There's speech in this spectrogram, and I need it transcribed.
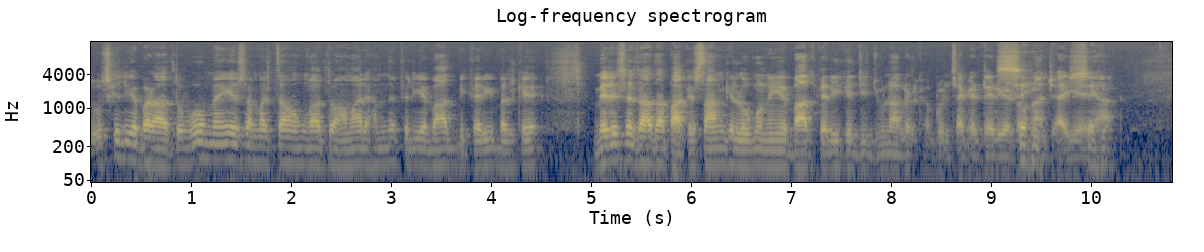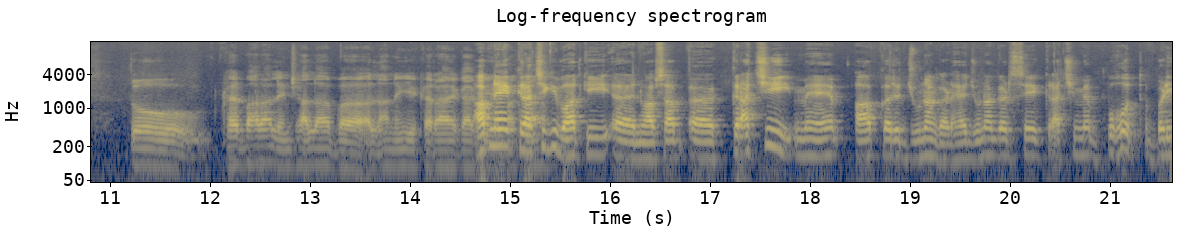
तो उसके लिए बड़ा तो वो मैं ये समझता हूँ तो हमारे हमने फिर ये बात भी करी बल्कि मेरे से ज़्यादा पाकिस्तान के लोगों ने ये बात करी कि जी जूनागढ़ का कोई सेक्रेटेरिएट होना चाहिए यहाँ। तो खैर बहरहाल इंशाल्लाह अल्लाह ने ये कराएगा आपने कराची की बात की नवाब साहब। कराची में आपका जो जूनागढ़ है जूनागढ़ से कराची में बहुत बड़ी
